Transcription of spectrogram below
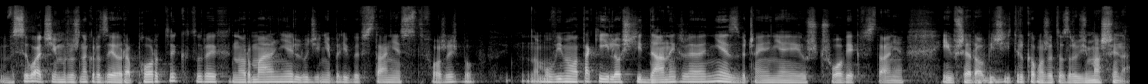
wysyłać im różnego rodzaju raporty, których normalnie ludzie nie byliby w stanie stworzyć, bo no, mówimy o takiej ilości danych, że nie jest zwyczajnie już człowiek w stanie jej przerobić i tylko może to zrobić maszyna.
